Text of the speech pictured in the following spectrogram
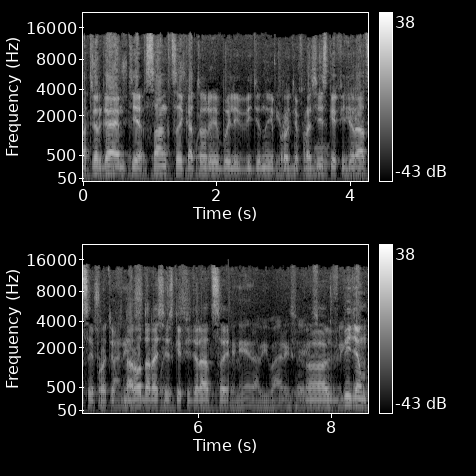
отвергаем те санкции, которые были введены против Российской Федерации, против народа Российской Федерации. Э, видим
